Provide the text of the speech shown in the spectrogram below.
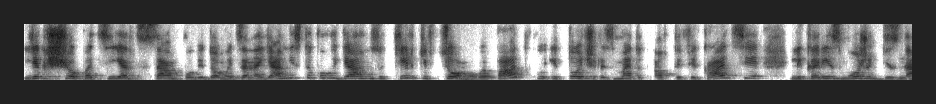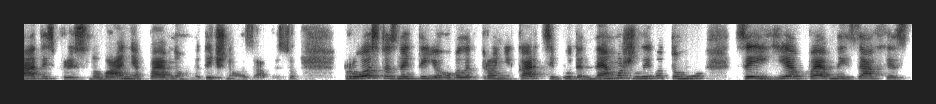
Якщо пацієнт сам повідомить за наявність такого діагнозу, тільки в цьому випадку, і то через метод автентифікації, лікарі зможуть дізнатись про існування певного медичного запису. Просто знайти його в електронній картці буде неможливо, тому це і є певний захист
